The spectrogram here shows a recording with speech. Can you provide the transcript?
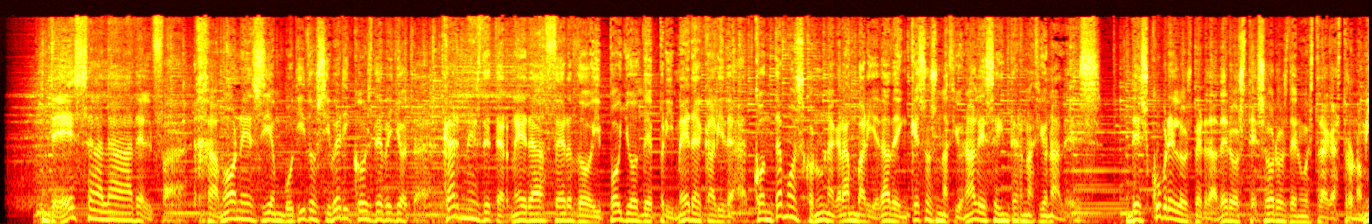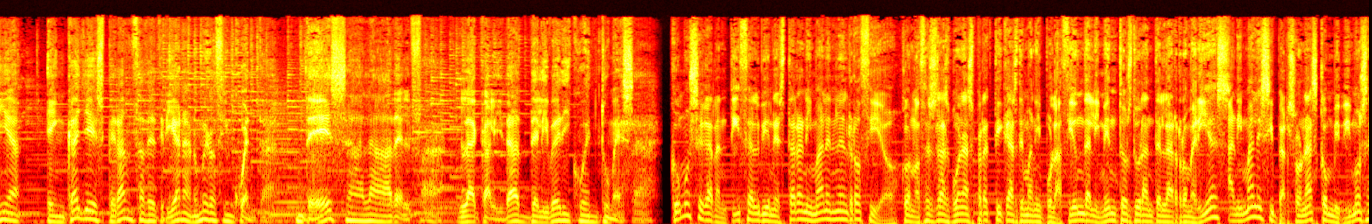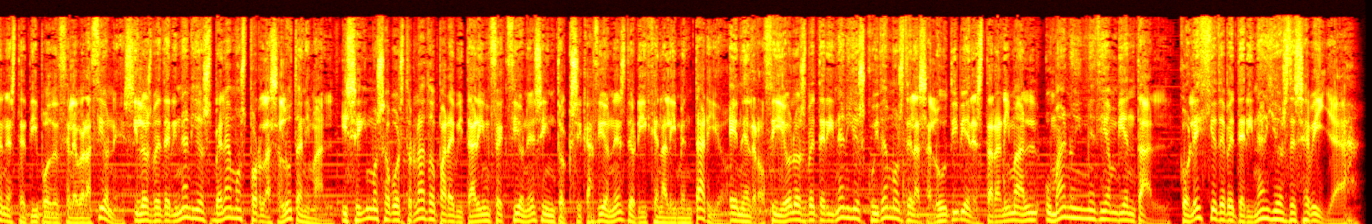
Dehesa a la Adelfa. Jamones y embutidos ibéricos de bellota. Carnes de ternera, cerdo y pollo de primera calidad. Contamos con una gran variedad en quesos nacionales e internacionales. Descubre los verdaderos tesoros de nuestra gastronomía en calle Esperanza de Triana número 50. Dehesa a la Adelfa. La calidad del ibérico en tu mesa. ¿Cómo se garantiza el bienestar animal en el rocío? ¿Conoces las buenas prácticas de manipulación de alimentos durante las romerías? Animales y personas convivimos en este tipo de celebraciones y los veterinarios velamos por la salud animal y seguimos a vuestro lado para evitar infecciones e intoxicaciones de origen alimentario. En el Rocío, los veterinarios cuidamos de la salud y bienestar animal, humano y medioambiental. Colegio de Veterinarios de Sevilla.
